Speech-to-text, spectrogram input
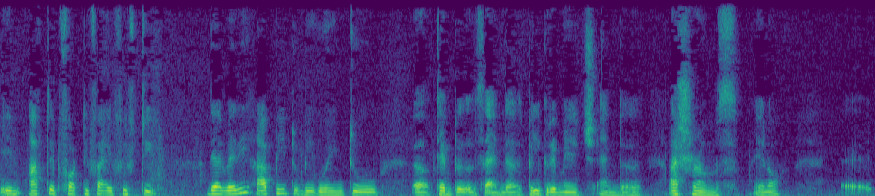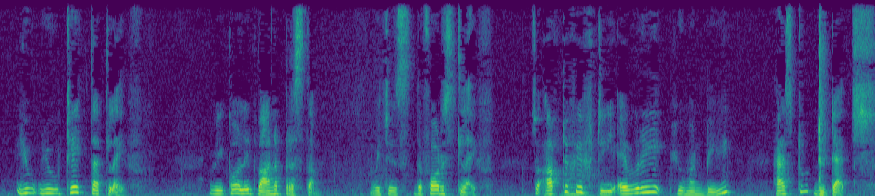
in after 45, 50, they are very happy to be going to uh, temples and uh, pilgrimage and uh, ashrams, you know. Uh, you, you take that life. We call it vanaprastham, which is the forest life. So after 50, every human being has to detach.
